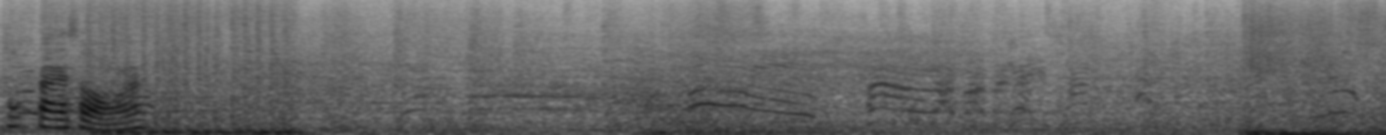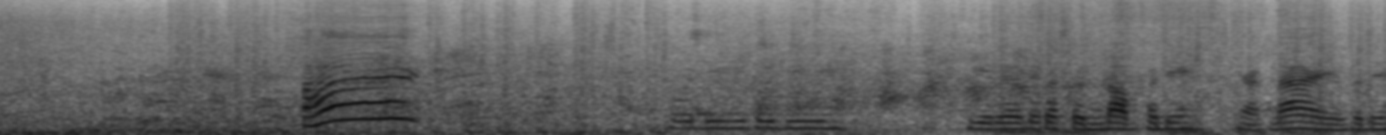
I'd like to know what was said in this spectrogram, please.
พวกตายสองนะ ตัวดีตัวดียีเลยเลยกระสุนดอปพอดี อยากได้พอดี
